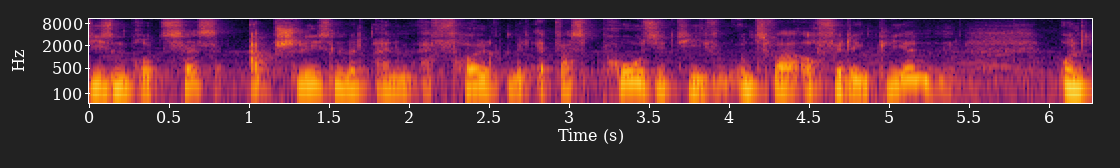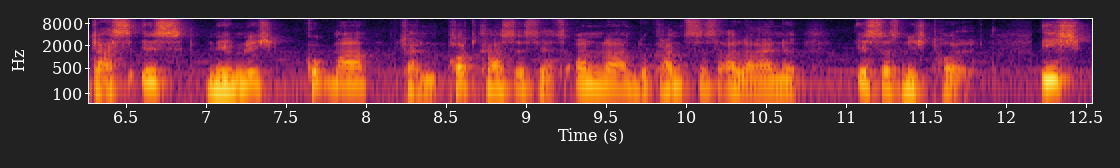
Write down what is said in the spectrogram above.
diesen Prozess abschließen mit einem Erfolg, mit etwas Positivem und zwar auch für den Klienten. Und das ist nämlich, guck mal, dein Podcast ist jetzt online, du kannst es alleine, ist das nicht toll? Ich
